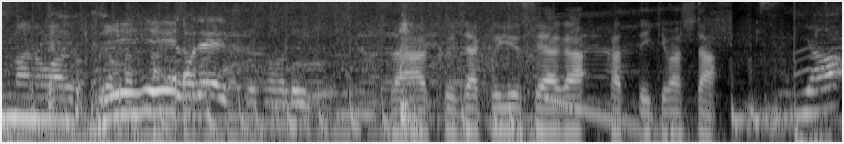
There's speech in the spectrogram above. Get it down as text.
今のは GG そうです。さあクジャクユセアが勝っていきました。いや。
